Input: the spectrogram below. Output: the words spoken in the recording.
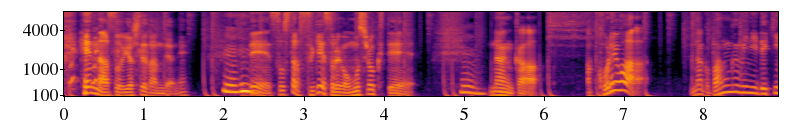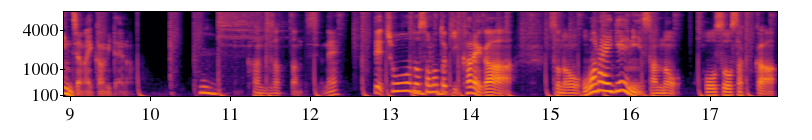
変な遊びをしてたんだよね。話でそしたらすげえそれが面白くてうん。なんかあこれはなんか番組にできんじゃないかみたいなうん。感じだったんですよね。でちょうどその時彼がそのお笑い芸人さんの放送作家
